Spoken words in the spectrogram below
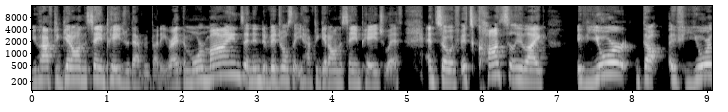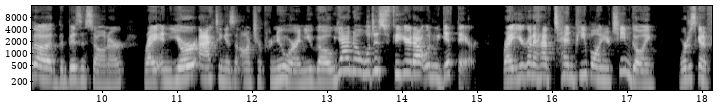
you have to get on the same page with everybody, right? The more minds and individuals that you have to get on the same page with. And so if it's constantly like if you're the if you're the the business owner, right? And you're acting as an entrepreneur and you go, "Yeah, no, we'll just figure it out when we get there." Right? You're going to have 10 people on your team going, "We're just going to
